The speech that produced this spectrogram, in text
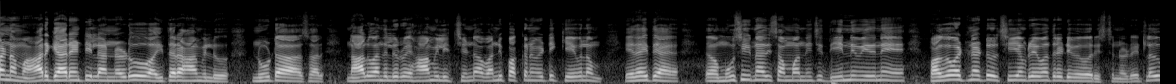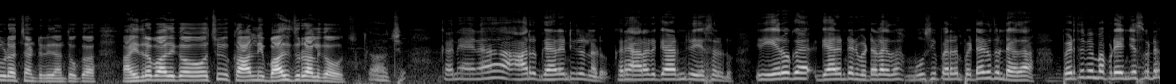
చెప్పండి అమ్మ ఆరు గ్యారంటీలు అన్నాడు ఇతర హామీలు. నూట సారీ నాలుగు వందల ఇరవై హామీలు ఇచ్చిండు. అవన్నీ పక్కన పెట్టి కేవలం ఏదైతే మూసీ నది సంబంధించి దీని మీదనే పగబట్టినట్టు సీఎం రేవంత్ రెడ్డి వివరిస్తున్నాడు. ఎట్లా చూడొచ్చు అంటారు ఇదంతా ఒక హైదరాబాద్ కావచ్చు కాలనీ బాధితురాలు కావచ్చు. కావచ్చు. కానీ ఆయన ఆరు గ్యారంటీలు ఉన్నాడు. కానీ ఆరు గ్యారంటీ చేస్తాడు ఇది ఏరో గ్యారంటీ అని పెట్టాలి కదా? మూసి పేరు పెట్టారుతుండే కదా? పెడితే మేము అప్పుడు ఏం చేసుకుంటే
